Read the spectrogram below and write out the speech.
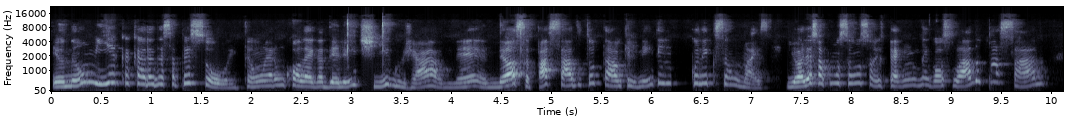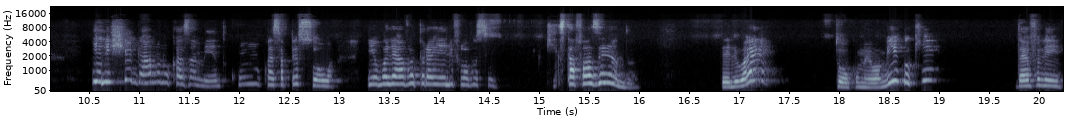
Eu não ia com a cara dessa pessoa. Então era um colega dele antigo já, né? Nossa, passado total, que ele nem tem conexão mais. E olha só como são os sonhos, pega um negócio lá do passado e ele chegava no casamento com, com essa pessoa. E eu olhava para ele e falava assim: "O que, que você está fazendo?" Ele, ué, tô com meu amigo aqui. Daí eu falei,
